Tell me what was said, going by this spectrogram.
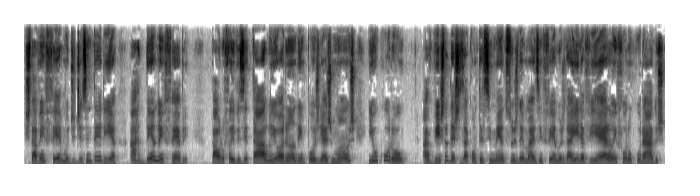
estava enfermo de disenteria, ardendo em febre. Paulo foi visitá-lo e, orando, impôs-lhe as mãos e o curou. À vista destes acontecimentos, os demais enfermos da ilha vieram e foram curados,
